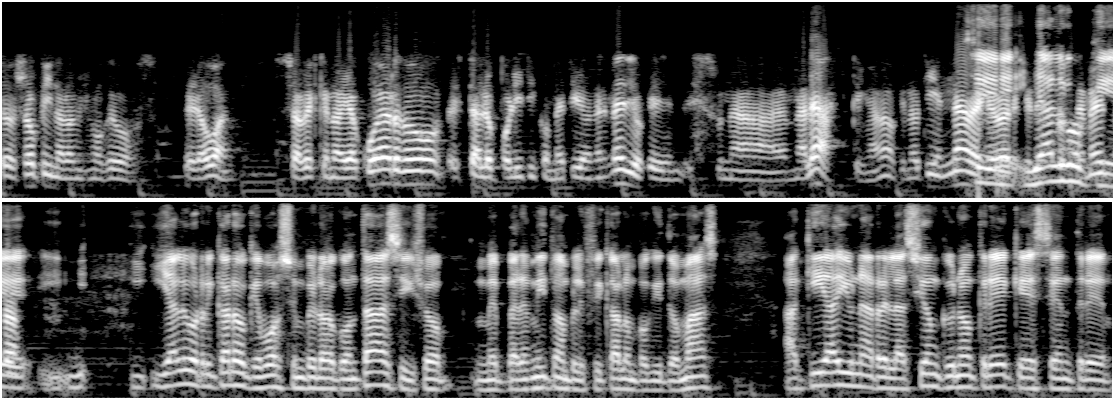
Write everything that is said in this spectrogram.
Yo, yo opino lo mismo que vos. Pero bueno, sabes que no hay acuerdo, está lo político metido en el medio, que es una, lástima, ¿no? Que no tiene nada que ver. y algo que, y, algo, Ricardo, que vos siempre lo contás y yo me permito amplificarlo un poquito más. Aquí hay una relación que uno cree que es entre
